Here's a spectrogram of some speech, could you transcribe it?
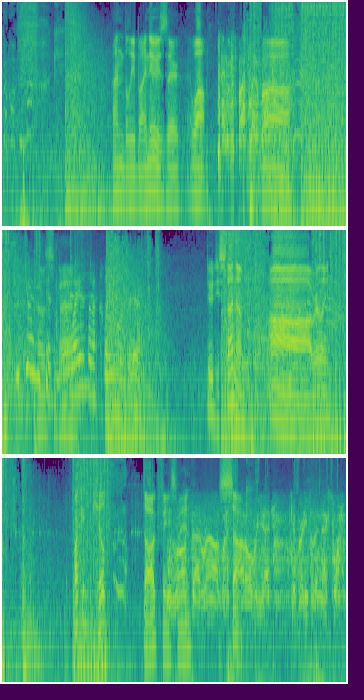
Confirmado. Unbelievable. I knew he was there. Well, Enemy plane above. uh, That was so bad. Why is there a claymore there? dude, you stunned him. Aw, really? Fucking killed we Dogface, lost man. that round, but it's Suck. not over yet. Get ready for the next one.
